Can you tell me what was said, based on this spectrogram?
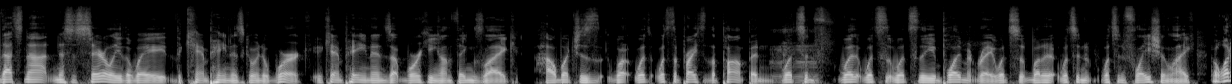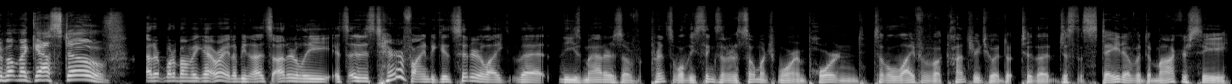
that's not necessarily the way the campaign is going to work. The campaign ends up working on things like how much is what what's what's the price of the pump and what's in, Mm-hmm. what, what's the, what's the employment rate? What's what what's in, what's inflation like? But what about my gas stove? What about my gas? Right. I mean, it's utterly it's it's terrifying to consider like that these matters of principle, these things that are so much more important to the life of a country, to a to the just the state of a democracy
